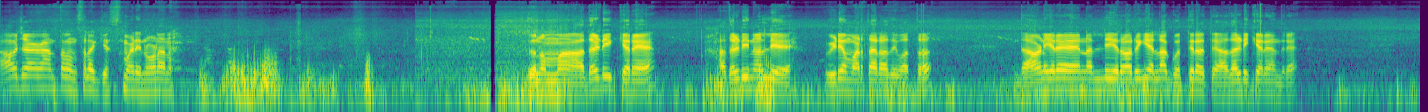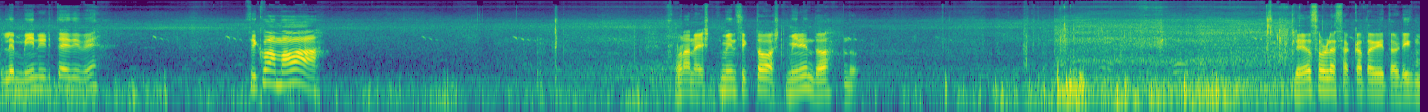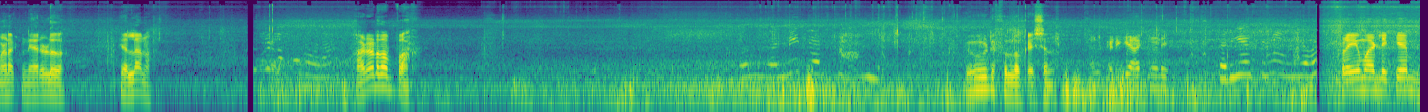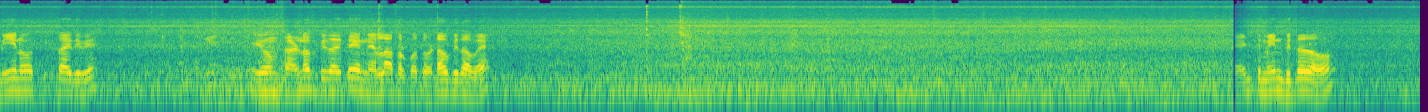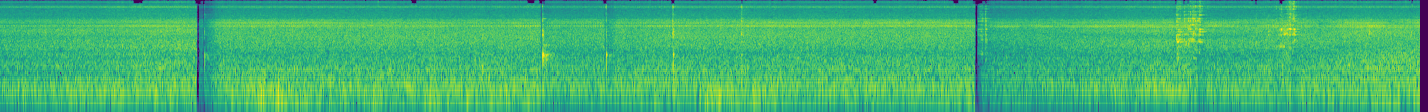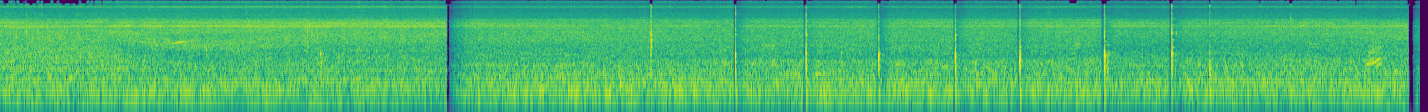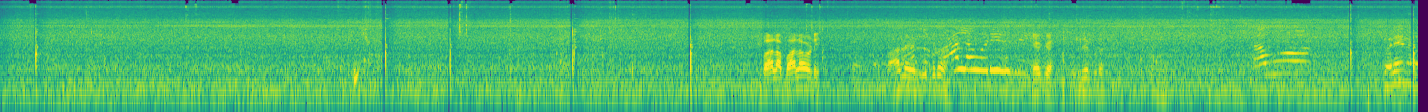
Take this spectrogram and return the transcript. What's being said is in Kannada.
ಯಾವ ಜಾಗ ಅಂತ ಒಂದ್ಸಲ ಗೆಸ್ ಮಾಡಿ ನೋಡೋಣ. ಇದು ನಮ್ಮ ಹದಡಿ ಕೆರೆ. ಹದಡಿನಲ್ಲಿ ವಿಡಿಯೋ ಮಾಡ್ತಾ ಇರೋದು ಇವತ್ತು. ದಾವಣಗೆರೆನಲ್ಲಿ ಇರೋರಿಗೆ ಎಲ್ಲ ಗೊತ್ತಿರುತ್ತೆ ಹದಡಿ ಕೆರೆ ಅಂದರೆ. ಇಲ್ಲೇ ಮೀನು ಹಿಡಿತಾ ಇದ್ದೀವಿ ಸಿಕ್ಕುವ ಮಾವ? ನೋಡೋಣ, ಎಷ್ಟು ಮೀನು ಸಿಗ್ತಾವ ಅಷ್ಟು ಮೀನಿಂದು. ಒಂದು ಪ್ಲೇಸ್ ಒಳ್ಳೆ ಸಖತ್ತಾಗೈತೆ, ಅಡಿಗೆ ಮಾಡಕ್ಕೆ ನೆರಳು. ಎಲ್ಲನೂ. ಆಡಾಡ್ದಪ್ಪ ಬ್ಯೂಟಿಫುಲ್ ಲೊಕೇಶನ್ ಫ್ರೈ ಮಾಡಲಿಕ್ಕೆ ಮೀನು ತಿಕ್ತಾ ಇದ್ದೀವಿ ಒಂದು ಸಣ್ಣದು ಬಿದ್ದೈತೆ, ಇನ್ನೆಲ್ಲ ಸ್ವಲ್ಪ ದೊಡ್ಡವು ಬಿದ್ದಾವೆ. ಎಂಟು ಮೀನು ಬಿದ್ದದವು. ಬಾಲ ಬಾಲ ಹೊಡಿ. ಬಾಲ ಎಲ್ಲಿ ಬಿಡು. ಯಾಕೆ? ಇಲ್ಲಿ ಬಿಡು. ತೊಳೆನಾ?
